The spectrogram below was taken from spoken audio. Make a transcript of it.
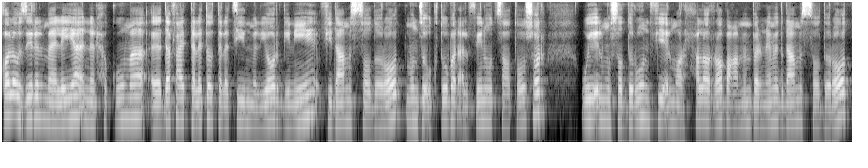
قال وزير المالية أن الحكومة آه، دفعت 33 مليار جنيه في دعم الصادرات منذ أكتوبر 2019 والمصدرون في المرحلة الرابعة من برنامج دعم الصادرات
